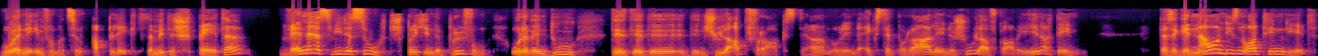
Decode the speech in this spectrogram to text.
wo er eine Information ablegt, damit es später, wenn er es wieder sucht, sprich in der Prüfung oder wenn du de, de, de, den Schüler abfragst, ja, oder in der Extemporale, in der Schulaufgabe, je nachdem, dass er genau an diesen Ort hingeht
